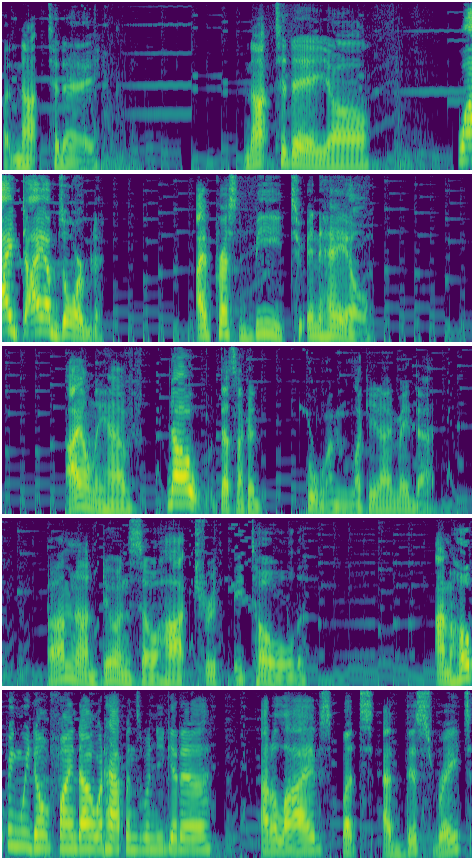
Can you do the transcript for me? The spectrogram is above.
But not today. Not today, y'all. Why die absorbed? I pressed B to inhale. I only have... No! That's not good. Ooh, I'm lucky I made that. I'm not doing so hot, truth be told. I'm hoping we don't find out what happens when you get a out of lives, but at this rate,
